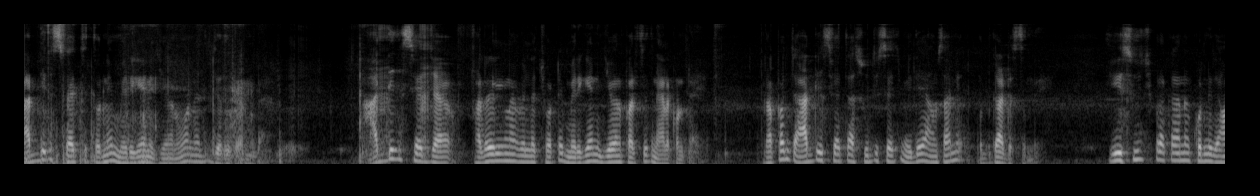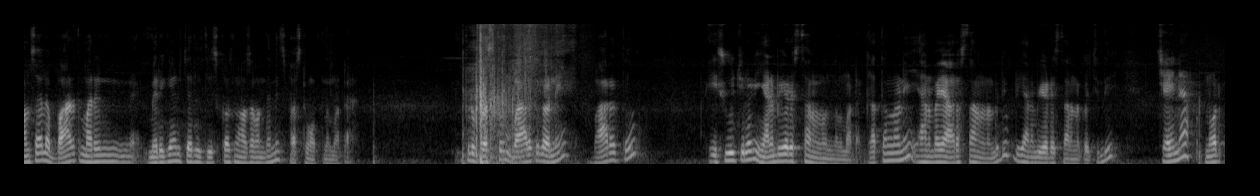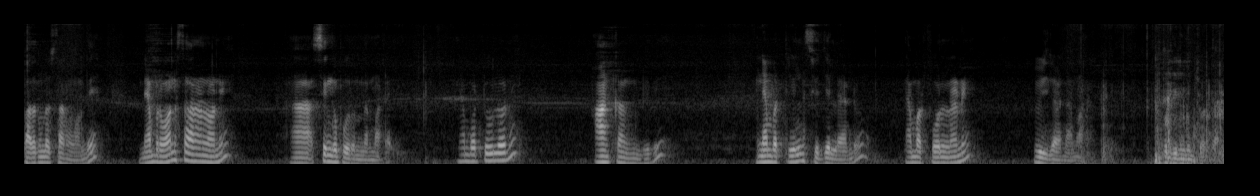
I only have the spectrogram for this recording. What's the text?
ఆర్థిక స్వేచ్ఛతోనే మెరుగైన జీవనం అనేది జరుగుతుందన్నమాట ఆర్థిక స్వేచ్ఛ ఫలన వెళ్ళే చోటే మెరుగైన జీవన పరిస్థితి నెలకొంటాయి. ప్రపంచ ఆర్థిక స్వేచ్ఛ సూచి స్వేచ్ఛం ఇదే అంశాన్ని ఉద్ఘాటిస్తుంది. ఈ సూచి ప్రకారం కొన్ని అంశాలు భారత్ మరిన్ని మెరుగైన చర్యలు తీసుకోవాల్సిన అవసరం ఉందని స్పష్టమవుతుందన్నమాట. ఇప్పుడు ప్రస్తుతం భారత్లోని భారత్ ఈ సూచిలోని ఎనభై ఏడు స్థానంలో ఉందన్నమాట. గతంలోని ఎనభై ఆరు స్థానంలో ఉండేది ఇప్పుడు ఎనభై ఏడు స్థానానికి వచ్చింది. చైనా నూట పదకొండో స్థానంలో ఉంది. నెంబర్ వన్ స్థానంలోని సింగపూర్ ఉందన్నమాట. నెంబర్ టూలోని హాంకాంగ్ ఉండేది. నెంబర్ త్రీలోని స్విట్జర్లాండ్. నెంబర్ ఫోర్లోని న్యూజిలాండ్ అన్నమాట. ఇప్పుడు దీని గురించి చూద్దాం.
